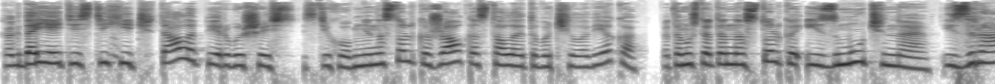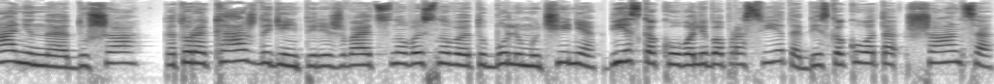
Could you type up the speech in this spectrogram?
Когда я эти стихи читала, первые шесть стихов, мне настолько жалко стало этого человека, потому что это настолько измученная, израненная душа, которая каждый день переживает снова и снова эту боль и мучение без какого-либо просвета, без какого-то шанса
